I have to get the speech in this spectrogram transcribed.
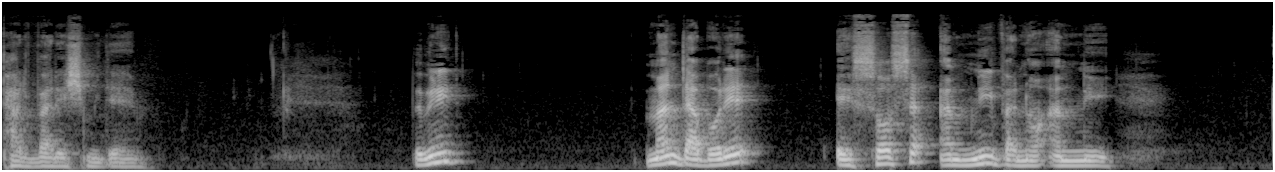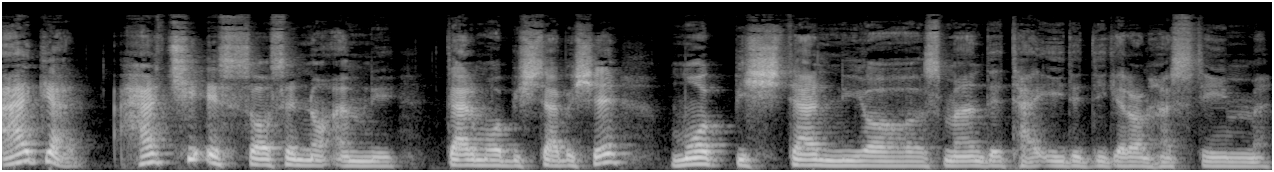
پرورش میده. ببینید من درباره احساس امنی و ناامنی اگر هرچی احساس ناامنی در ما بیشتر بشه ما بیشتر نیازمند تایید دیگران هستیم.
